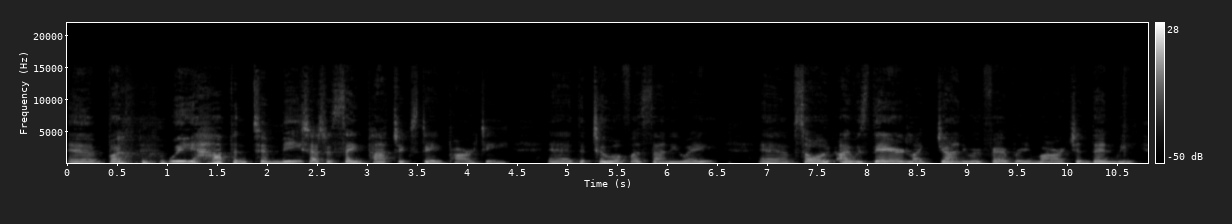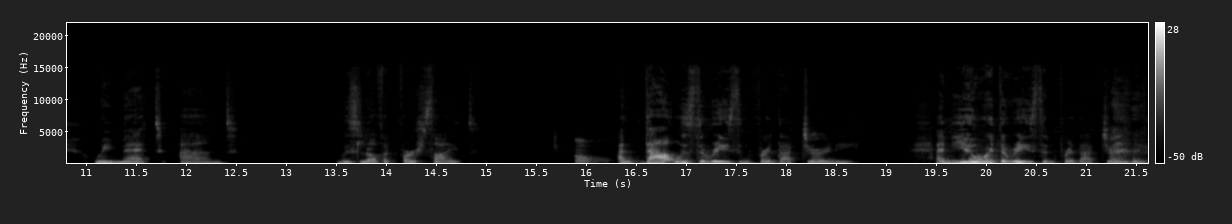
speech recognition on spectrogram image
Um, but we happened to meet at a St. Patrick's Day party, uh, the two of us anyway. Um, so I was there like January, February, March, and then we we met and was love at first sight. oh, And that was the reason for that journey. And you were the reason for that journey.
